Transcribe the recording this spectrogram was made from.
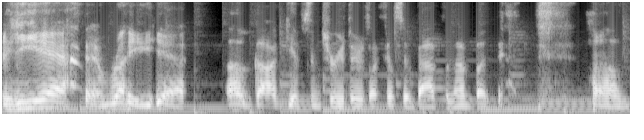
Yeah, right. Yeah, oh god, Gibson truthers. I feel so bad for them, but um,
